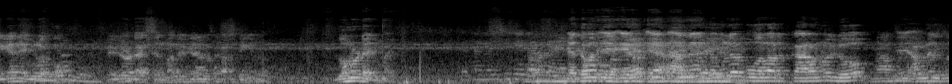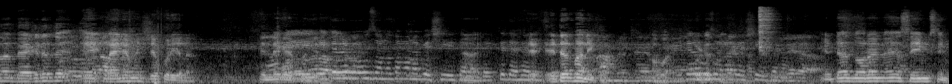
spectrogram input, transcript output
এখানে এগুলো কম। এগুলো ডাইসেন মানে এগুলো কাস্টিং এগুলো দোনো টাইম মাই এটা বেশি দিয়ে রাখবেন। এখন এগুলো বলার কারণ হইল ব্যাগেটাতে এক লাইনে আমি হিসাব করে গেলাম। এটার মনে বেশি হইতে না দেখতে দেখা এটার পানি কম। আবার এটার ওটার বেশি হইতে না এটা ধরেন সেম সেম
